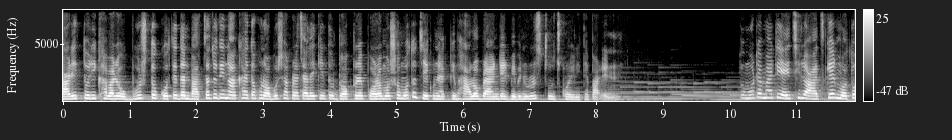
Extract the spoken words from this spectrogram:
বাড়ির তৈরি খাবারে অভ্যস্ত করতে দেন। বাচ্চা যদি না খায়, তখন অবশ্যই আপনারা চাইলে কিন্তু ডক্টরের পরামর্শ মতো যে কোনো একটি ভালো ব্র্যান্ডের বেবি নুডলস চুজ করে নিতে পারেন। তো মোটামুটি এই ছিল আজকের মতো।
